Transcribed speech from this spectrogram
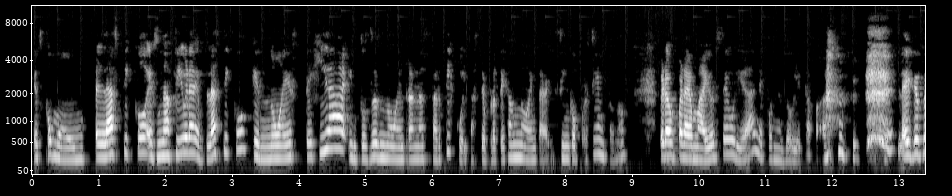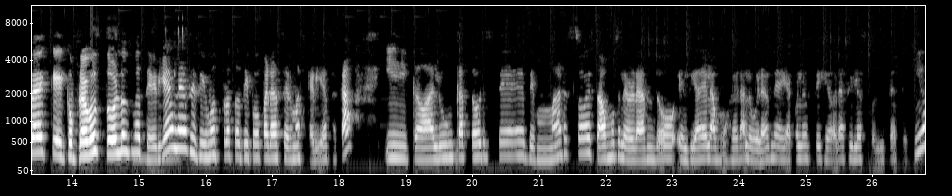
es como un plástico, es una fibra de plástico que no es tejida, entonces no entran las partículas, te protejan un 95%, ¿no? Pero para mayor seguridad le pones doble capa. la cosa es que compramos todos los materiales, hicimos prototipo para hacer mascarillas acá y cabal un 14 de marzo estábamos celebrando el Día de la Mujer a lo grande allá con las tejedoras y las colitas de tejido,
